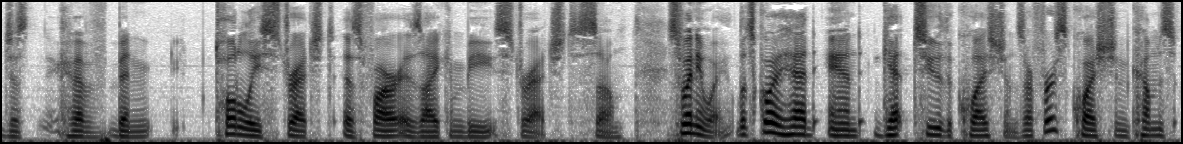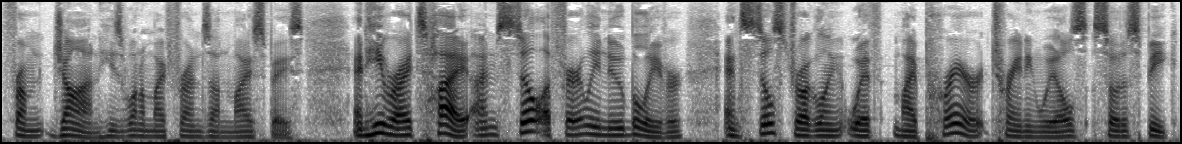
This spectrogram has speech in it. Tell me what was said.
just have been totally stretched as far as I can be stretched. So, so anyway, let's go ahead and get to the questions. Our first question comes from John. He's one of my friends on MySpace, and he writes, "Hi, I'm still a fairly new believer and still struggling with my prayer training wheels, so to speak.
